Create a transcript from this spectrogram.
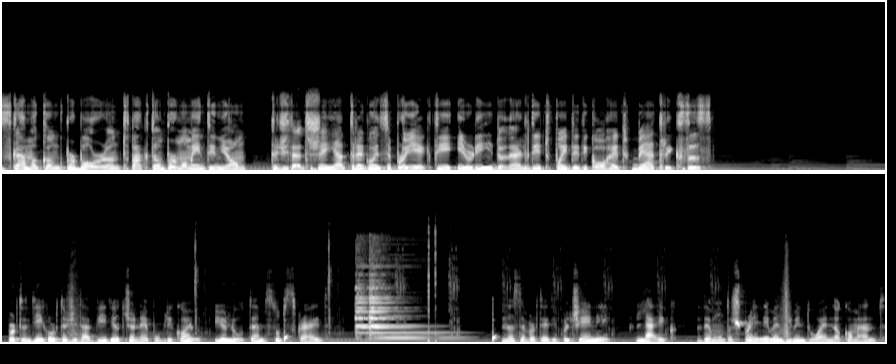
S'ka më këngë për Borën, të paktën për momentin jo. Të gjitha shenjat tregojnë se projekti i ri i Donaldit po i dedikohet Beatrixës. Për të ndjekur të gjitha videot që ne publikojmë, ju lutem subscribe. Nëse vërtet i pëlqeni, like. dhe mund të shprehni mendimin tuaj në koment.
